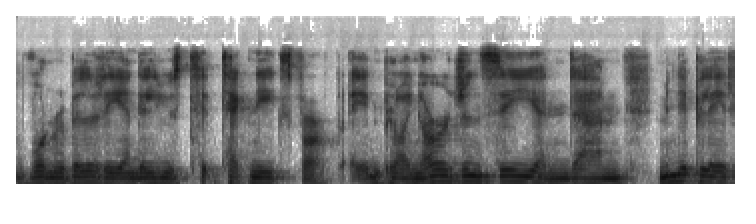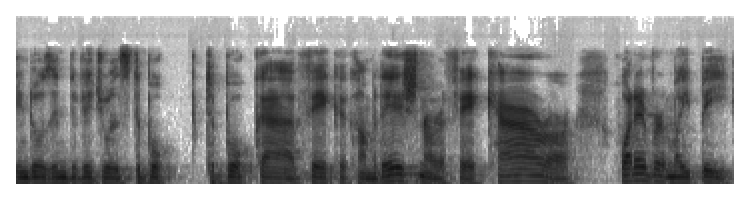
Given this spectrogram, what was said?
vulnerability and they'll use t- techniques for employing urgency and um, manipulating those individuals to book to book a fake accommodation or a fake car or whatever it might be.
